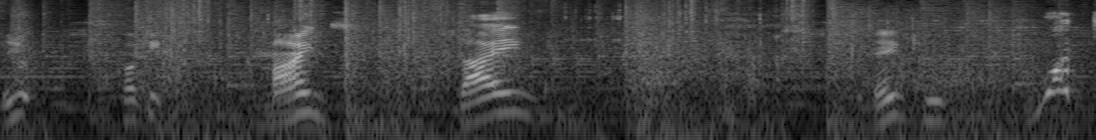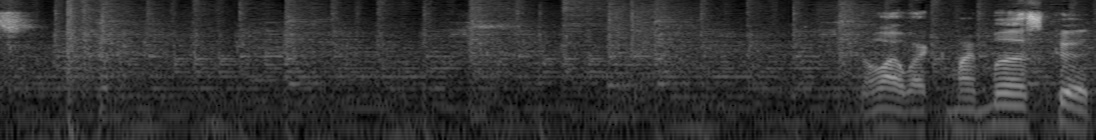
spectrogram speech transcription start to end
You fucking mind dying? Thank you. What? I like my musket.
